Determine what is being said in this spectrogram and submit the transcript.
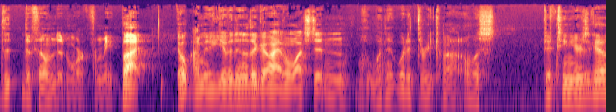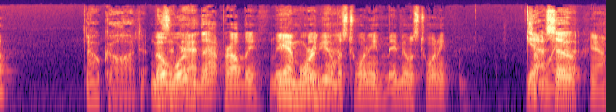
The, the film didn't work for me. But Nope. I'm going to give it another go. I haven't watched it in what, when did- what did three come out? Almost 15 years ago. Oh God, No, more than that, probably. Maybe, Yeah, more than maybe that. almost 20. Maybe almost 20. Yeah, so like yeah.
